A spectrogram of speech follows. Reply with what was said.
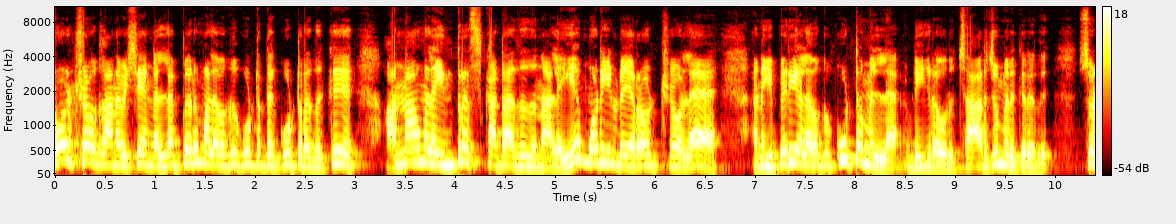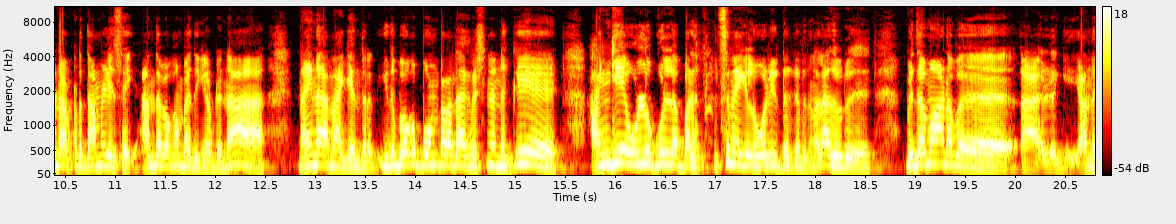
ரோட் ஷோக்கான விஷயங்களில் பெருமளவுக்கு கூட்டத்தை கூட்டுறதுக்கு அண்ணாமலை இன்ட்ரெஸ்ட் காட்டாததுனாலேயே மோடியினுடைய ரோட் ஷோவில் அன்னைக்கு பெரிய அளவுக்கு கூட்டம் இல்லை அப்படிங்கிற ஒரு சார்ஜும் இருக்கிறது. ஸோ டாக்டர் தமிழிசை அந்த பக்கம் பார்த்தீங்க அப்படின்னா நயனார் நாகேந்திரன். இது போக பொன் ராதாகிருஷ்ணனுக்கு அங்கேயே உள்ளுக்குள்ள பல பிரச்சனைகள் ஓடிட்டு இருக்கிறதுனால அது ஒரு விதமான அந்த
